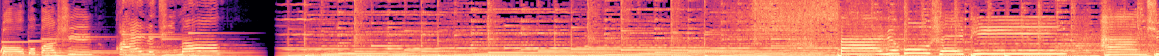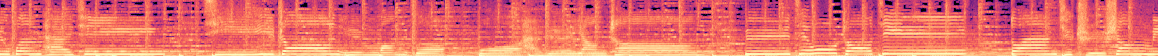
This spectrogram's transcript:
宝宝巴士快乐启蒙。八月湖水平，涵虚混太清。气蒸云梦泽，波撼岳阳城。雨季无舟楫，断句迟生明。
